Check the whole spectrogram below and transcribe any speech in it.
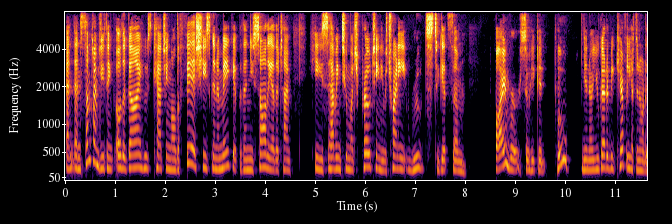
And and sometimes you think, oh, the guy who's catching all the fish, he's going to make it. But then you saw the other time, he's having too much protein. He was trying to eat roots to get some fiber so he could poop. You know, you got to be careful. You have to know how to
